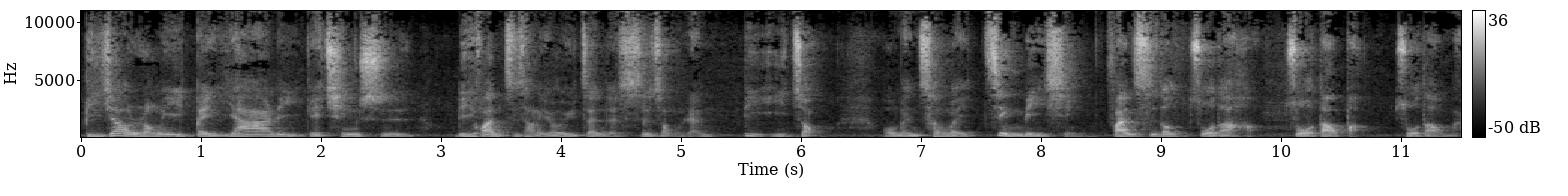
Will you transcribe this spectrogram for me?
比较容易被压力给侵蚀。罹患职场忧郁症的四种人，第一种我们称为尽力型，凡事都做到好，做到饱，做到满，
